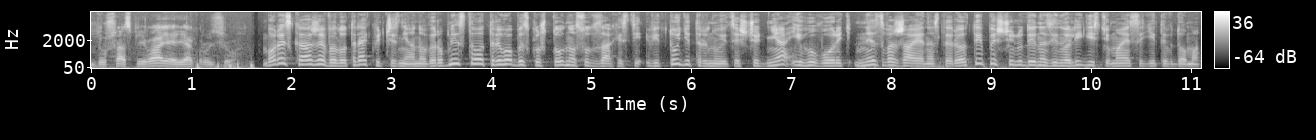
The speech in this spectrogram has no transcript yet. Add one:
Душа співає, я кручу. Борис каже, велотрек вітчизняного виробництва отримав безкоштовно в соцзахисті. Відтоді тренується щодня і говорить, не зважає на стереотипи, що людина з інвалідністю має сидіти вдома.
